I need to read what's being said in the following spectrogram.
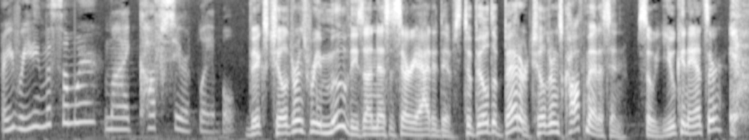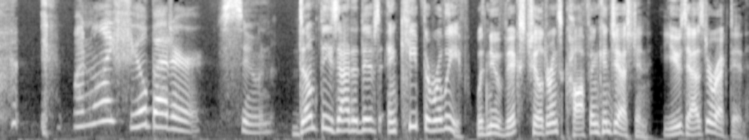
Are you reading this somewhere? My cough syrup label. Vicks Children's remove these unnecessary additives to build a better children's cough medicine. So you can answer. When will I feel better? Soon. Dump these additives and keep the relief with new Vicks Children's Cough and Congestion. Use as directed.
